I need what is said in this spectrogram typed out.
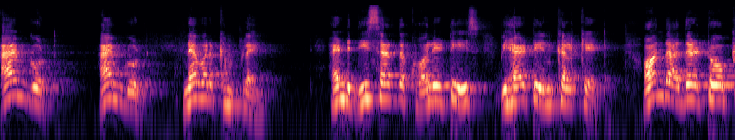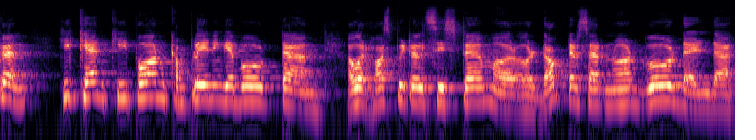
i am good i am good never complain. And these are the qualities we have to inculcate. On the other token he can keep on complaining about um, our hospital system or our doctors are not good and uh,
